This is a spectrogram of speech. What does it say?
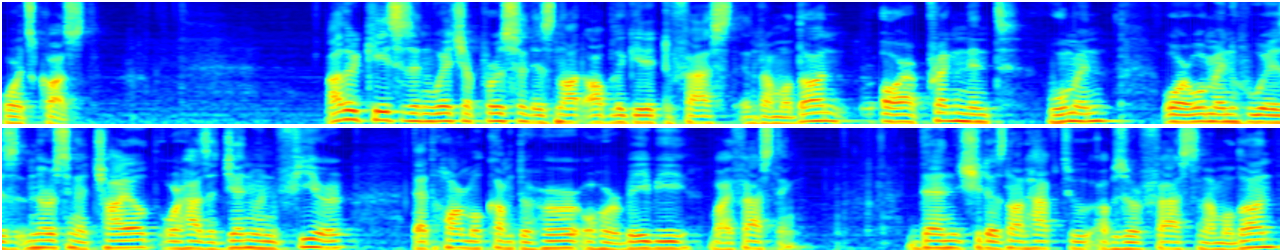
or its cost. Other cases in which a person is not obligated to fast in Ramadan or a pregnant woman or a woman who is nursing a child or has a genuine fear that harm will come to her or her baby by fasting. Then she does not have to observe fast in Ramadan.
